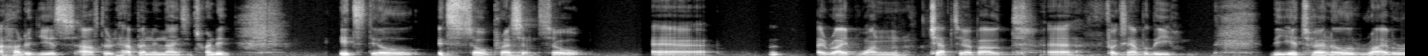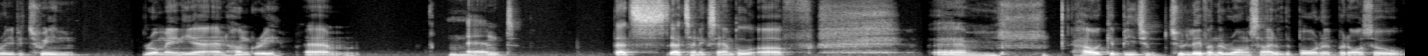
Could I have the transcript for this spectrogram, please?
a hundred years after it happened in 1920, it's still it's so present. So uh, I write one chapter about, uh, for example, the the eternal rivalry between Romania and Hungary. Um, mm. and that's that's an example of um, how it could be to to live on the wrong side of the border, but also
